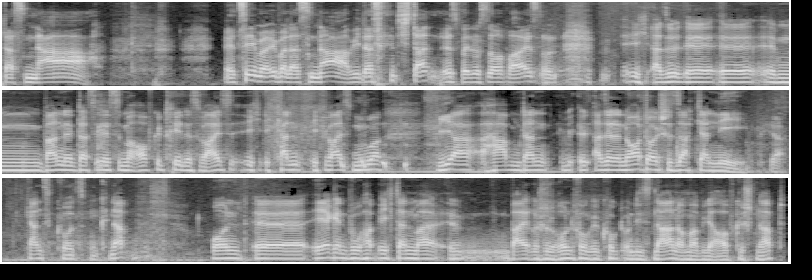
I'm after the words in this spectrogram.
das Nah. Erzähl mal über das Nah, wie das entstanden ist, wenn du es noch weißt. Und Ich, also äh, äh, ähm, wann das erste Mal aufgetreten ist, weiß ich. Ich kann, ich weiß nur, wir haben dann, also der Norddeutsche sagt ja nee, ja, ganz kurz und knapp. Und äh, irgendwo habe ich dann mal im Bayerischen Rundfunk geguckt und dieses Nah nochmal wieder aufgeschnappt.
